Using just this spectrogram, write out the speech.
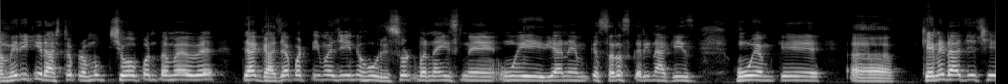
અમેરિકી રાષ્ટ્રપ્રમુખ છો પણ તમે હવે ત્યાં ગાઝા પટ્ટીમાં જઈને હું રિસોર્ટ બનાવીશ ને હું એ એરિયાને એમ કે સરસ કરી નાખીશ. હું એમ કે કેનેડા જે છે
